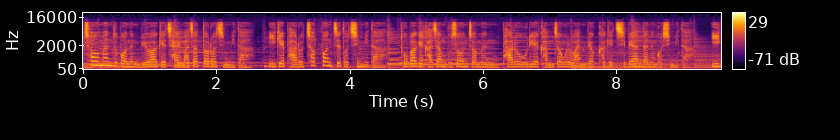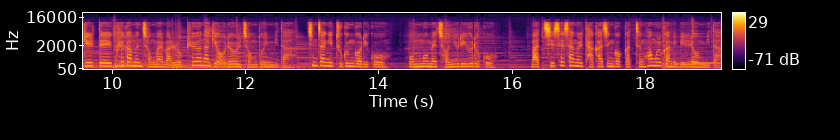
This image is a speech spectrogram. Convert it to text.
처음 한두 번은 묘하게 잘 맞아떨어집니다. 이게 바로 첫 번째 덫입니다. 도박의 가장 무서운 점은 바로 우리의 감정을 완벽하게 지배한다는 것입니다. 이길 때의 쾌감은 정말 말로 표현하기 어려울 정도입니다. 심장이 두근거리고 온몸에 전율이 흐르고 마치 세상을 다 가진 것 같은 황홀감이 밀려옵니다.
